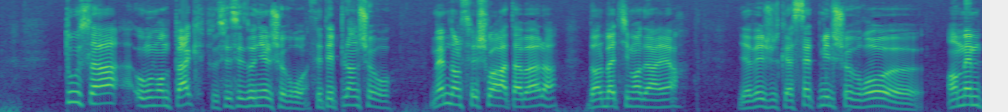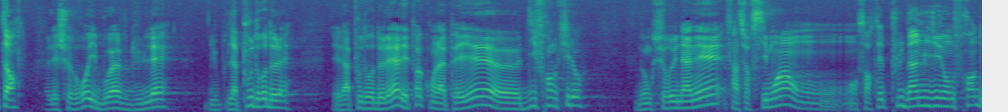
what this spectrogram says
Tout ça au moment de Pâques, parce que c'est saisonnier le chevreau. hein. C'était plein de chevreaux. Même dans le séchoir à tabac, là, dans le bâtiment derrière, il y avait jusqu'à 7000 chevreaux euh, en même temps. Les chevreaux, ils boivent du lait, la poudre de lait. Et la poudre de lait, à l'époque, on la payait euh, 10 francs le kilo. Donc sur une année, enfin sur 6 mois, on, sortait plus d'un million de francs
